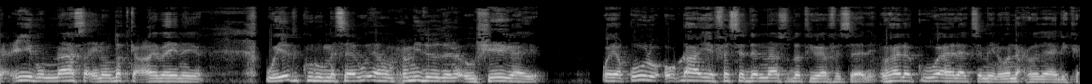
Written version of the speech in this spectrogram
yaciibu nnaasa inuu dadka ceebeynayo wayadkuru masaawi'ahum xumidoodana uu sheegayo wayaquulu uu dhahayo fasada annaasu dadkii waa fasaadeen. Wahalakuu waa halaagsameen wanaxwa dalika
